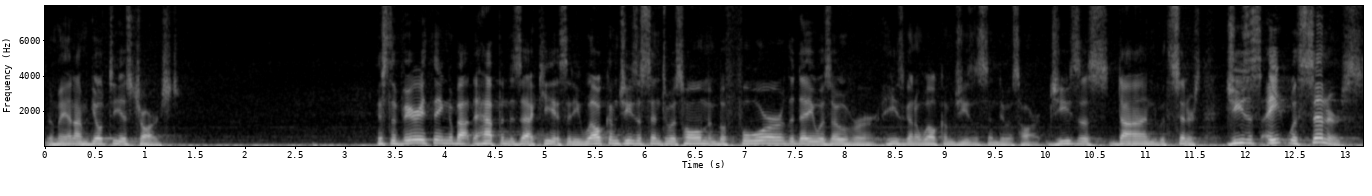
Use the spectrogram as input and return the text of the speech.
The man, I'm guilty as charged. It's the very thing about to happen to Zacchaeus that he welcomed Jesus into his home, and before the day was over, he's going to welcome Jesus into his heart. Jesus dined with sinners. Jesus ate with sinners.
